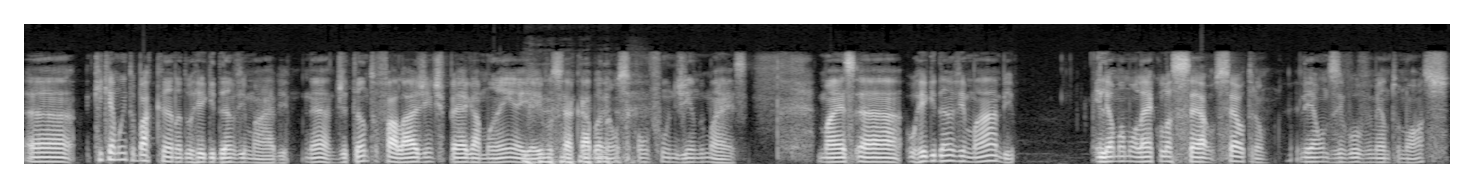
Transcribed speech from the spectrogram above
Uh, que, que, é muito bacana do Regdanvimab? Né? De tanto falar, a gente pega a manha e aí você acaba não se confundindo mais. Mas uh, o Regdanvimab, ele é uma molécula cel Celtron, ele é um desenvolvimento nosso.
